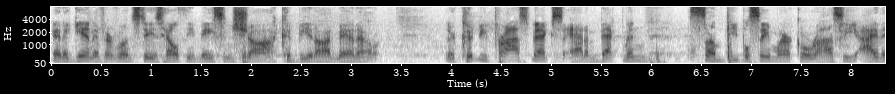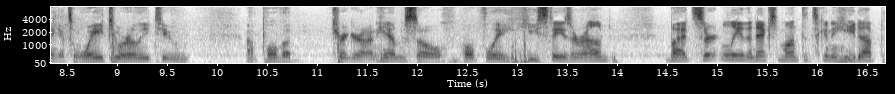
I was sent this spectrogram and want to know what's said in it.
And again, if everyone stays healthy, Mason Shaw could be an odd man out. There could be prospects, Adam Beckman. Some people say Marco Rossi. I think it's way too early to uh, pull the trigger on him, so hopefully he stays around. But certainly the next month it's going to heat up,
